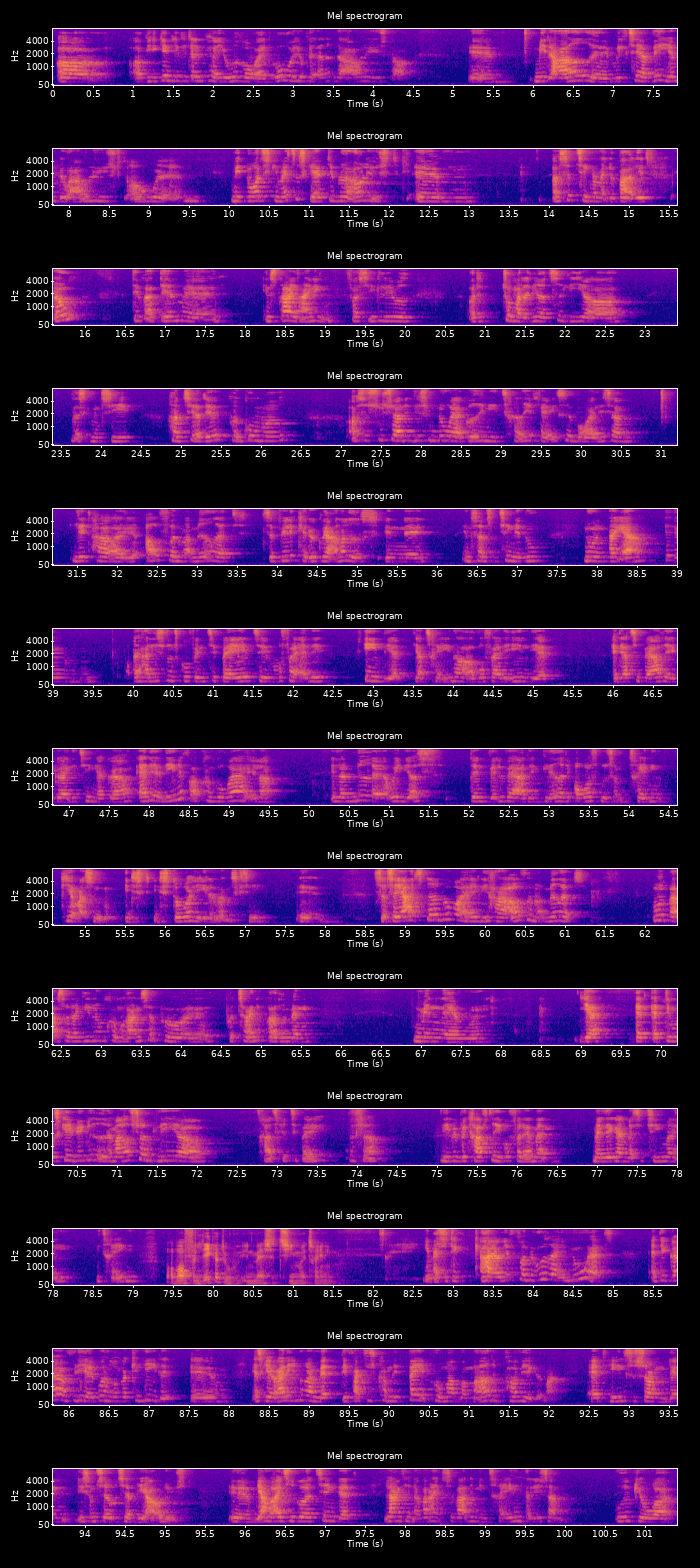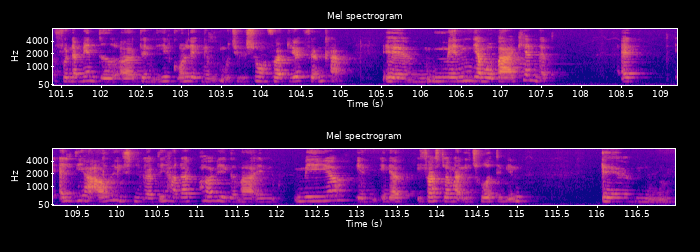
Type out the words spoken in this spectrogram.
og, og vi gik ind lidt i den periode, hvor at OL jo blandt andet blev aflyst, og øh, mit eget øh, militær VM blev aflyst, og øh, mit nordiske mesterskab det blev aflyst. Øh, og så tænker man jo bare lidt, øv, det var det med en streg i regningen for sit livet. Og det tog mig da lige noget tid lige at, hvad skal man sige, håndtere det på en god måde. Og så synes jeg, at det ligesom nu er gået ind i tredje fase, hvor jeg ligesom lidt har øh, affundet mig med, at selvfølgelig kan det jo ikke være anderledes, end, øh, end sådan som tingene nu, nu engang er. Øh, og jeg har ligesom skulle finde tilbage til, hvorfor er det egentlig, at jeg træner, og hvorfor er det egentlig, at, at jeg til hverdag gør de ting, jeg gør. Er det alene for at konkurrere, eller, eller nyder jeg jo egentlig også den velvære, den glæde og det overskud, som træning giver mig sådan i det, i det store hele, eller hvad man skal sige. Øh, så, så jeg er et sted nu, hvor jeg egentlig har affundet med, at umiddelbart så er der ikke lige nogen konkurrencer på, øh, på tegnebrættet, men, men øh, ja, at, at det måske i virkeligheden er meget sundt lige at træde skridt tilbage, og så lige blive bekræftet i, hvorfor det er, man, man lægger en masse timer i, i træning. Og hvorfor ligger du en masse timer i træning? Jamen altså, det har jeg jo lidt fundet ud af nu, at, at det gør jeg, fordi jeg i bund og grund godt kan lide det. Øh, jeg skal jo ret indrømme, at det faktisk kom lidt bag på mig, hvor meget det påvirkede mig, at hele sæsonen den ligesom ser ud til at blive aflyst. Øh, jeg har altid gået og tænkt, at langt hen ad vejen, så var det min træning, der ligesom udgjorde fundamentet og den helt grundlæggende motivation for at dyrke femkamp. Øh, men jeg må bare erkende, at, at alle de her aflysninger, det har nok påvirket mig en mere, end, end jeg i første omgang lige troede, det ville. Øhm,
